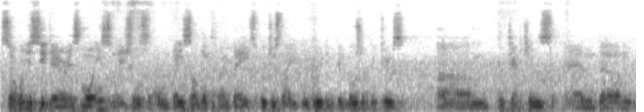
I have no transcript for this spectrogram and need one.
So what you see there is more installations and based on the time base, which is like including the motion pictures, um, projections, and um,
